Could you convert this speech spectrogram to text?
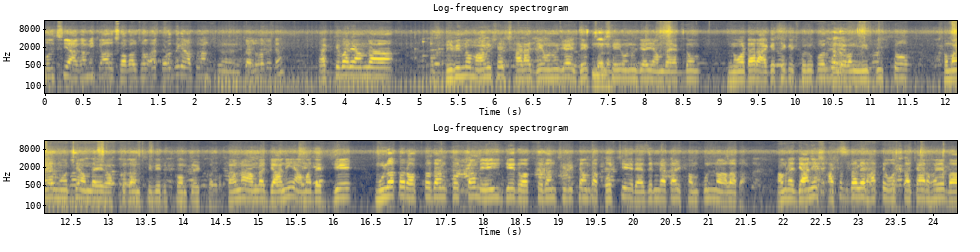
বলছি আগামীকাল সকাল সকাল কটা থেকে রক্তদান চালু হবে এটা? একেবারে আমরা বিভিন্ন মানুষের ছাড়া যে অনুযায়ী দেখছি সেই অনুযায়ী আমরা একদম নটার আগে থেকে শুরু করব এবং নির্দিষ্ট সময়ের মধ্যে আমরা এই রক্তদান শিবির কমপ্লিট করব। কেননা আমরা জানি আমাদের যে মূলত রক্তদান করতাম, এই যে রক্তদান শিবিরটা আমরা করছি, এর এজেন্ডাটাই সম্পূর্ণ আলাদা। আমরা জানি শাসক দলের হাতে অত্যাচার হয়ে বা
